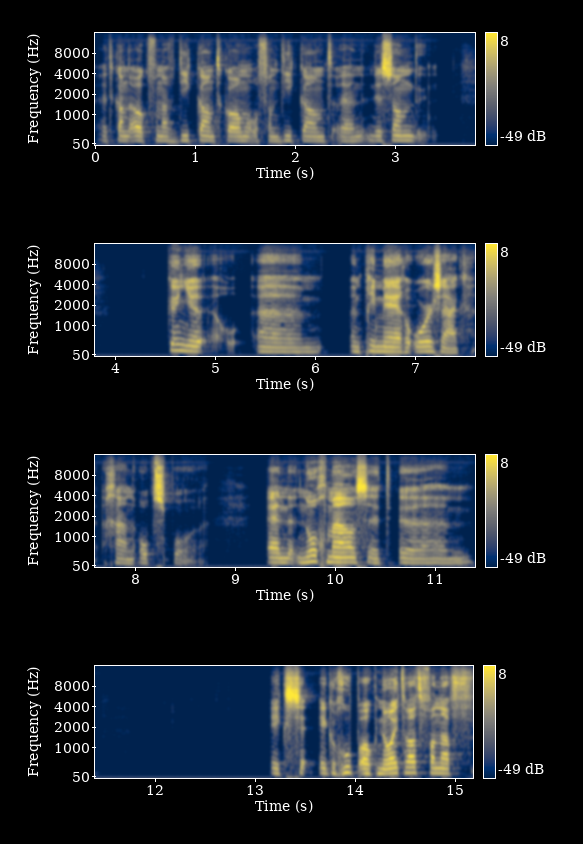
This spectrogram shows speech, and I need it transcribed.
het kan ook vanaf die kant komen of van die kant. Uh, dus dan kun je um, een primaire oorzaak gaan opsporen. En nogmaals, het, um, ik, ik roep ook nooit wat vanaf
